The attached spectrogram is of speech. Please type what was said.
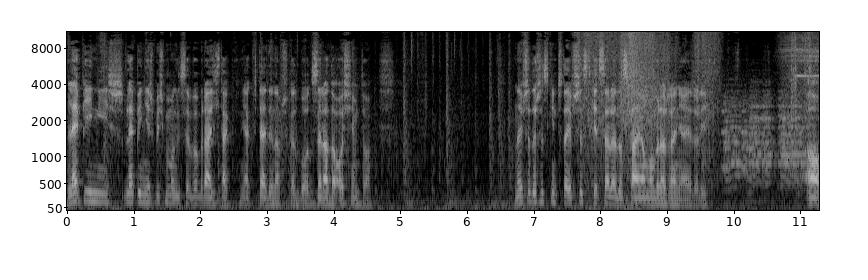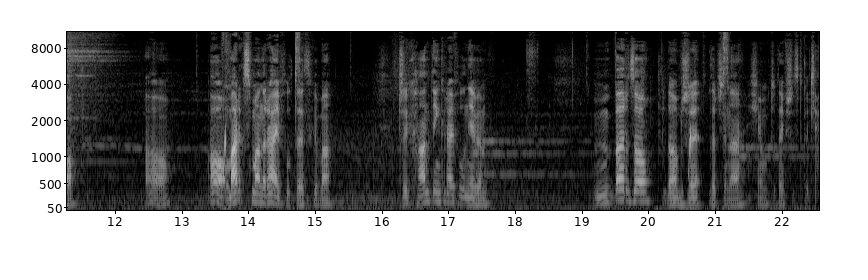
lepiej niż lepiej niż byśmy mogli sobie wyobrazić, tak jak wtedy na przykład było od 0 do 8 to No i przede wszystkim tutaj wszystkie cele dostają obrażenia, jeżeli O. O. O, Marksman Rifle to jest chyba czy Hunting Rifle? Nie wiem. Mm, Bardzo dobrze zaczyna się tutaj wszystko dziać.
